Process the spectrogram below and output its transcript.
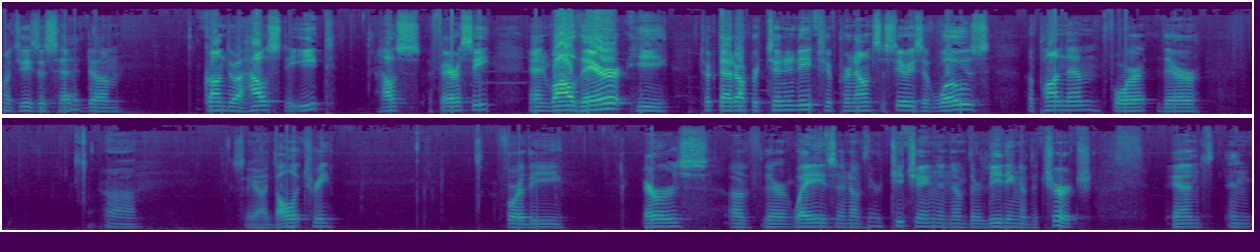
Well, Jesus had um, gone to a house to eat, house a Pharisee, and while there, he took that opportunity to pronounce a series of woes upon them for their, uh, say, idolatry, for the errors of their ways and of their teaching and of their leading of the church. And, and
